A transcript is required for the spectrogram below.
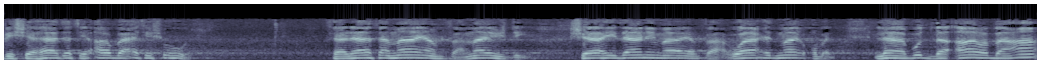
بشهادة أربعة شهود ثلاثة ما ينفع ما يجدي. شاهدان ما ينفع واحد ما يقبل. لا بد أربعة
